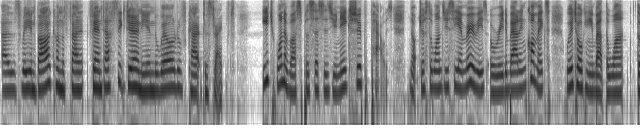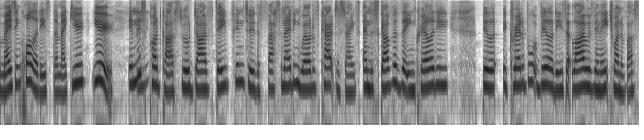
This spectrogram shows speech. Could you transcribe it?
as we embark on a fa- fantastic journey in the world of character strengths. Each one of us possesses unique superpowers, not just the ones you see in movies or read about in comics. We're talking about the one, the amazing qualities that make you you. In this podcast, we'll dive deep into the fascinating world of character strengths and discover the incredible, incredible abilities that lie within each one of us.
